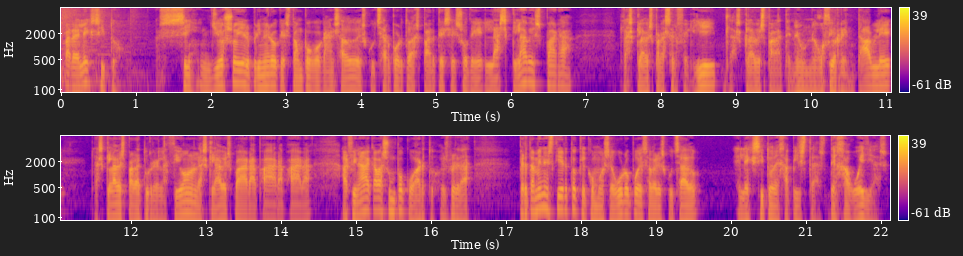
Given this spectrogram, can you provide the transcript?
para el éxito. Sí, yo soy el primero que está un poco cansado de escuchar por todas partes eso de las claves para las claves para ser feliz, las claves para tener un negocio rentable, las claves para tu relación, las claves para para para. Al final acabas un poco harto, es verdad. Pero también es cierto que como seguro puedes haber escuchado, el éxito deja pistas, deja huellas.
